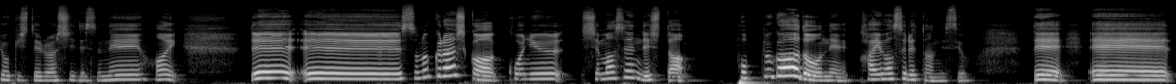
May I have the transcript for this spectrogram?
表記してるらしいですね。はい。で、えー、そのくらいしか購入しませんでした。ポップガードをね、買い忘れたんですよ。で、え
